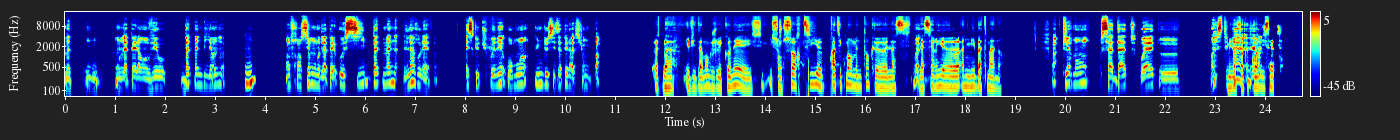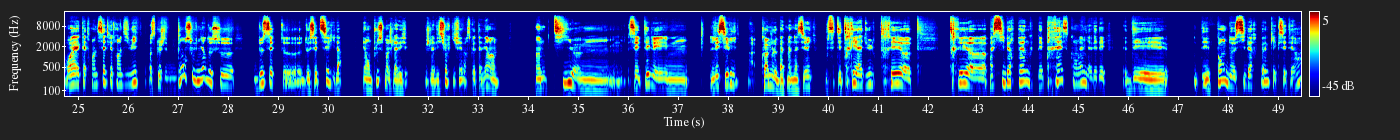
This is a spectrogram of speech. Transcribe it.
on l'appelle en VO Batman Beyond. Ou en français on l'appelle aussi Batman La Relève. Est-ce que tu connais au moins une de ces appellations ou pas? Bah, évidemment que je les connais. Ils, sont sortis pratiquement en même temps que la, série animée Batman. Bah, clairement, ça date ouais, de. Ouais, c'était 1997. Ouais, 97-98, parce que j'ai de bons souvenirs de, ce, de cette, de cette série-là. Et en plus, moi, je l'avais, je l'avais surkiffé parce que tu avais un, un petit. c'était les, les séries, bah, comme le Batman la série, où c'était très adulte, très, euh, très euh, pas cyberpunk, mais presque quand même. Il y avait des, des, des pans de cyberpunk, etc.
